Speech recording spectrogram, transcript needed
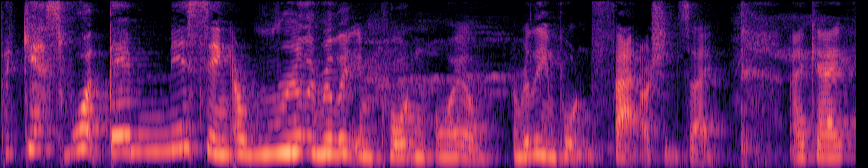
But guess what? They're missing a really, really important oil, a really important fat, I should say. Okay,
